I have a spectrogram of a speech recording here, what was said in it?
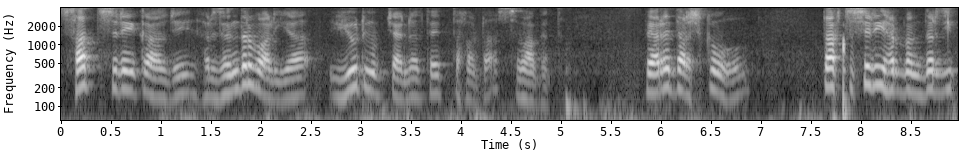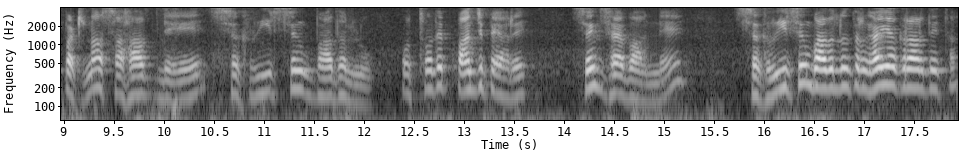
ਸਤਿ ਸ੍ਰੀ ਅਕਾਲ ਜੀ, ਹਰਜਿੰਦਰ ਵਾਲੀਆ, YouTube ਚੈਨਲ ਤੇ ਤੁਹਾਡਾ ਸਵਾਗਤ। ਪਿਆਰੇ ਦਰਸ਼ਕੋ, ਤਖਤ ਸ੍ਰੀ ਹਰਮੰਦਰ ਜੀ ਪਟਨਾ ਸਾਹਿਬ ਨੇ ਸੁਖਵੀਰ ਸਿੰਘ ਬਾਦਲ ਨੂੰ, ਉੱਥੋਂ ਦੇ ਪੰਜ ਪਿਆਰੇ ਸਿੰਘ ਸਾਹਿਬਾਨ ਨੇ ਸੁਖਵੀਰ ਸਿੰਘ ਬਾਦਲ ਨੂੰ ਤਨਖਾਹੀਆ ਕਰਾਰ ਦਿੱਤਾ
